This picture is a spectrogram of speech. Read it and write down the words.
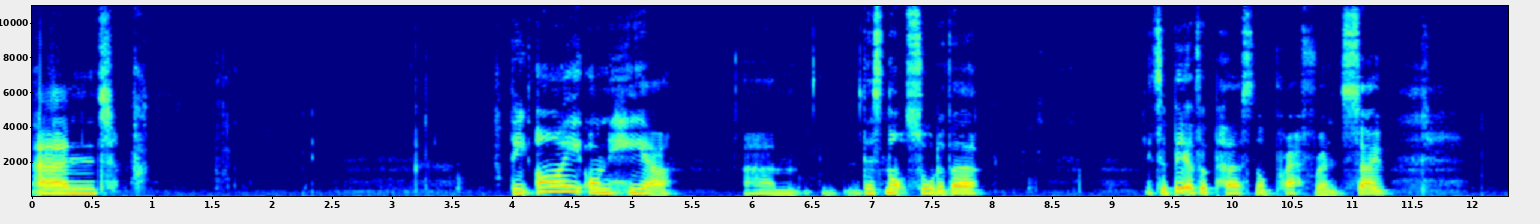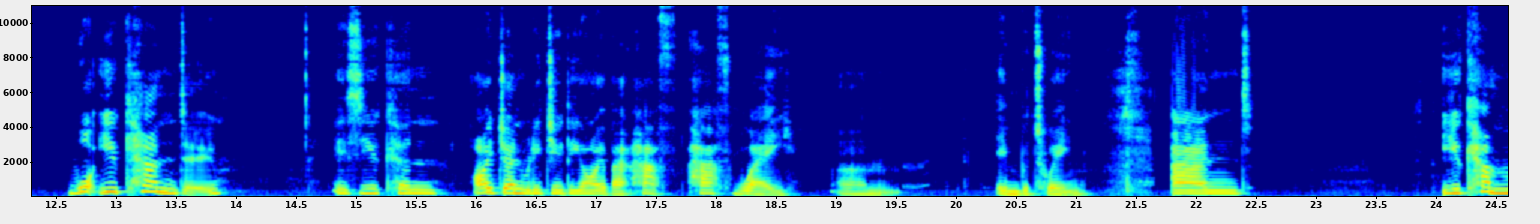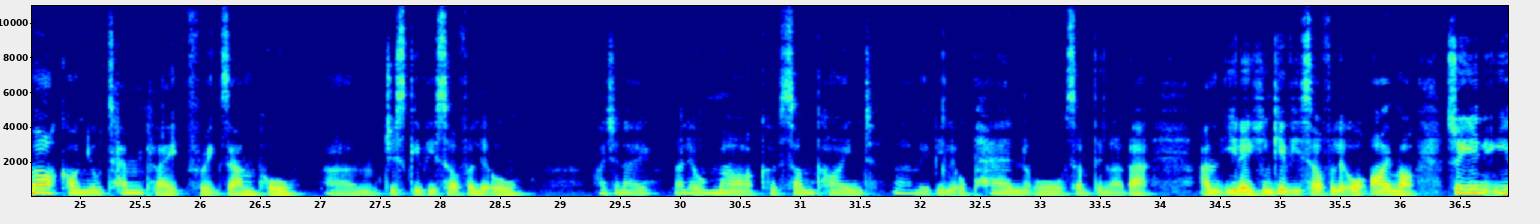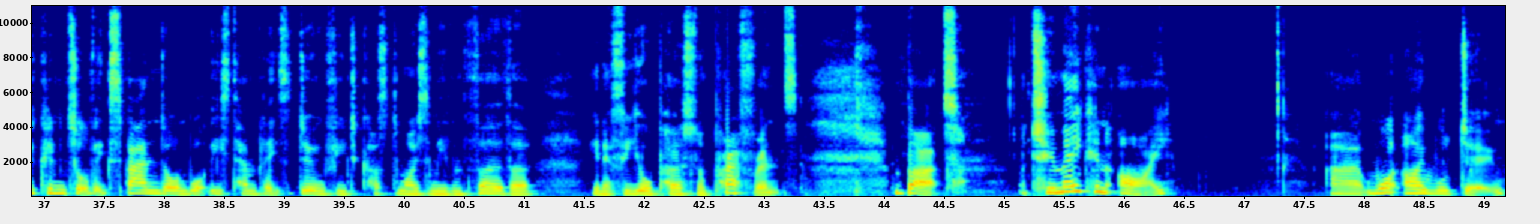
And the eye on here, um, there's not sort of a, it's a bit of a personal preference. So what you can do is you can, I generally do the eye about half halfway um, in between. And you can mark on your template, for example, um, just give yourself a little, I don't know, a little mark of some kind, uh, maybe a little pen or something like that. And you know, you can give yourself a little eye mark. So you you can sort of expand on what these templates are doing for you to customize them even further, you know, for your personal preference. But to make an eye, uh, what I will do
